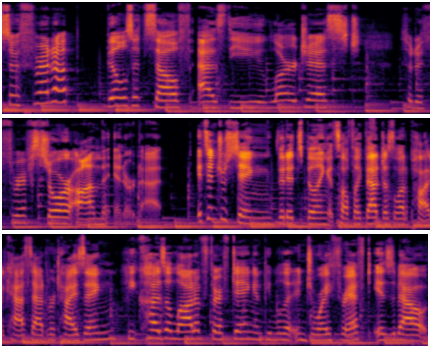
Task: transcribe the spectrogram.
So, ThredUp bills itself as the largest sort of thrift store on the internet. It's interesting that it's billing itself like that, does a lot of podcast advertising, because a lot of thrifting and people that enjoy thrift is about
